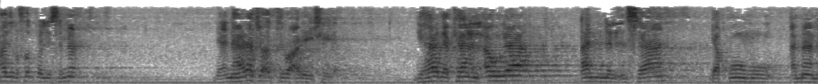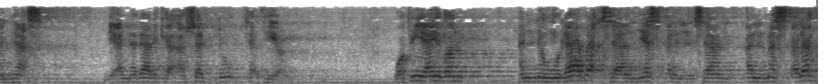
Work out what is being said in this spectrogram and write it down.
هذه الخطبة اللي سمعت لأنها لا تؤثر عليه شيئا. لهذا كان الأولى أن الإنسان يقوم أمام الناس. لأن ذلك أشد تأثيرا. وفيه أيضا أنه لا بأس أن يسأل الإنسان المسألة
